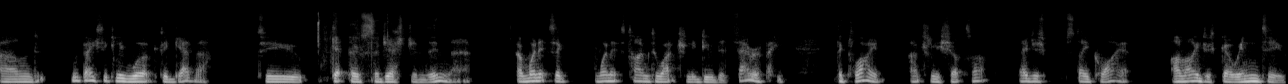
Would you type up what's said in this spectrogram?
And we basically work together to get those suggestions in there. And when it's a when it's time to actually do the therapy, the client actually shuts up they just stay quiet. And I just go into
